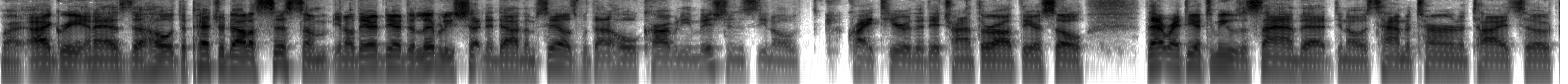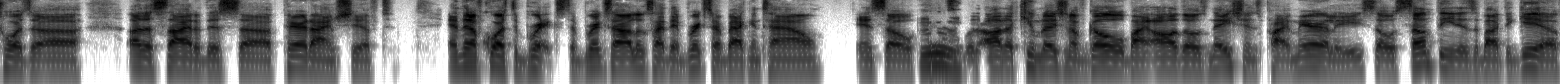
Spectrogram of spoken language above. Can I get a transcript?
Right, I agree. And as the whole the petrodollar system, you know, they're they're deliberately shutting it down themselves with that whole carbon emissions, you know, criteria that they're trying to throw out there. So that right there to me was a sign that you know it's time to turn the tide to towards the uh, other side of this uh, paradigm shift. And then of course the BRICS. The BRICS are looks like the BRICS are back in town. And so mm. with all the accumulation of gold by all those nations primarily, so something is about to give.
